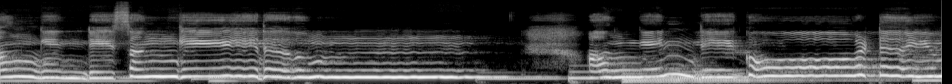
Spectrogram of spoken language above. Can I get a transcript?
അങ്ങെന്റെ സംഗീതവും അങ്ങിന്റെ കോട്ടയും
